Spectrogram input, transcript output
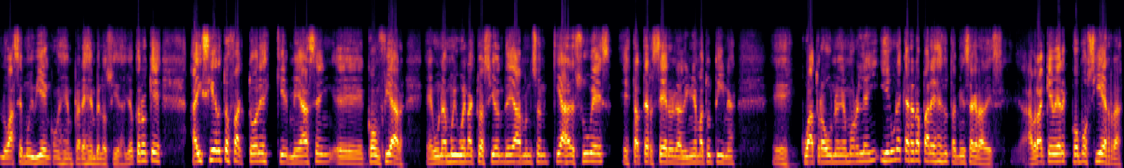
lo hace muy bien con ejemplares en velocidad. Yo creo que hay ciertos factores que me hacen eh, confiar en una muy buena actuación de Amundsen, que a su vez está tercero en la línea matutina, 4 a 1 en el Morley, y en una carrera pareja eso también se agradece. Habrá que ver cómo cierra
